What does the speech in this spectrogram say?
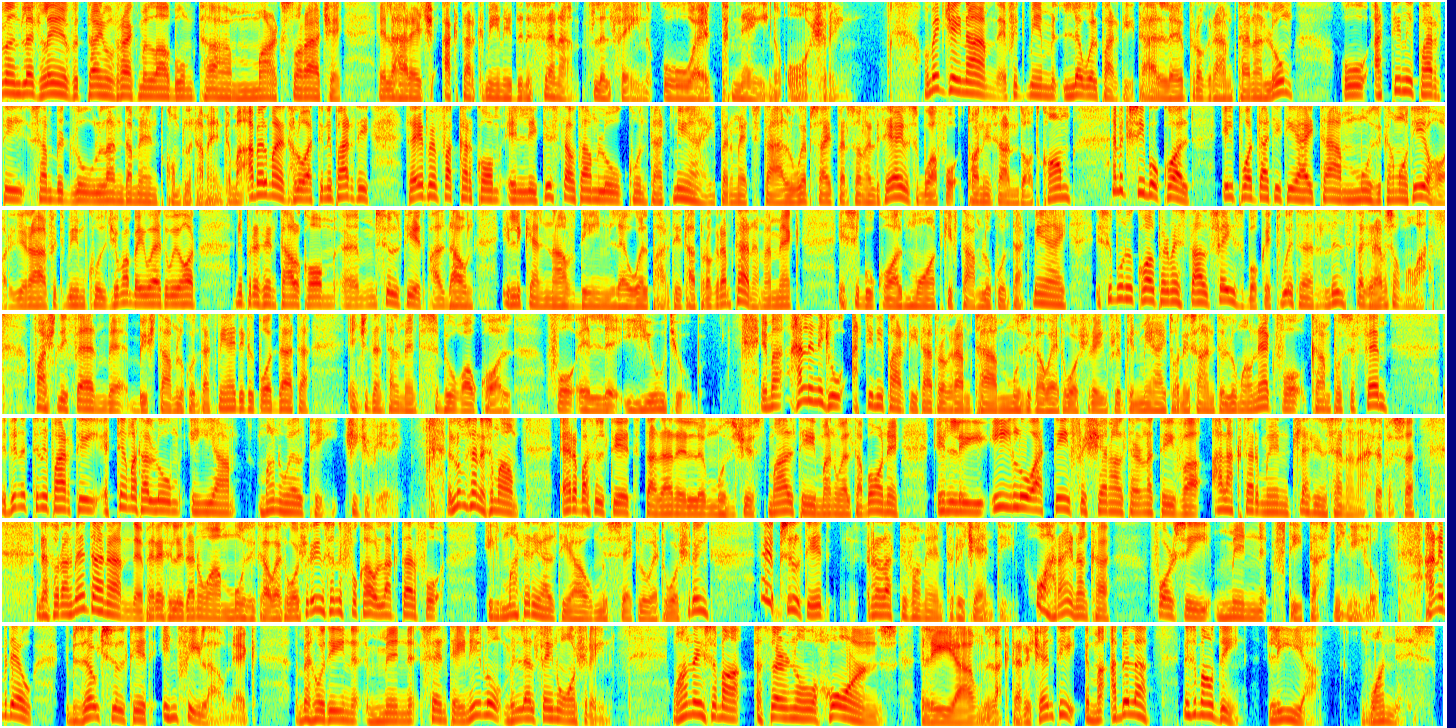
Live Let Live, title track mill-album ta' Mark Storace, il-ħareċ aktar kmini din is-sena fl-2022. U mek ġejna fit-tmim l-ewwel parti tal-programm tagħna llum u għattini parti sambidlu l-andament kompletament. Ma qabel ma nitħlu għattini parti, ta' jep fakkarkom illi tistaw tamlu kuntat miħaj permezz tal-website personali tijaj l-sibuwa fuq tonisan.com, emmek sibu kol il-poddati tijaj ta' mużika motiħor, jira fit-mim kull ġimma bejwet u jħor niprezentalkom ehm, siltiet bħal dawn illi kellna f'din l-ewel parti tal-program tana, memmek jisibu kol mod kif tamlu kuntat miħaj, jisibu kol permezz tal-Facebook, Twitter, l-Instagram, somma faċli ferm biex tamlu kuntat mi dik il-poddata incidentalment s-sibuwa wkoll fuq il-YouTube. Imma ħalli niġu għattini parti tal-program ta' Mużika 21 flimkien miħaj Tony Sant l-lum hawnhekk fuq Campus FM. Din it-tini parti, it-tema tal-lum hija Manuel T. Xiġifieri. Illum se nisimgħu erba siltiet ta' dan il-mużiċist Malti Manuel Tabone illi ilu attiv fix-xena alternattiva għal aktar minn 30 sena naħseb issa. Naturalment għana peress li dan huwa mużika 21 se niffukaw l-aktar fuq il-materjal tiegħu mis-seklu 21 e b'siltiet relattivament riċenti u oħrajn anka forsi minn ftit ta' snin ilu. Ħanibdew b'żewġ siltiet infila hawnhekk meħudin minn sentejn ilu mill-2020. U għanna jisima Eternal Horns li hija l-aktar reċenti imma qabela nisimaw din li hija Oneness.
